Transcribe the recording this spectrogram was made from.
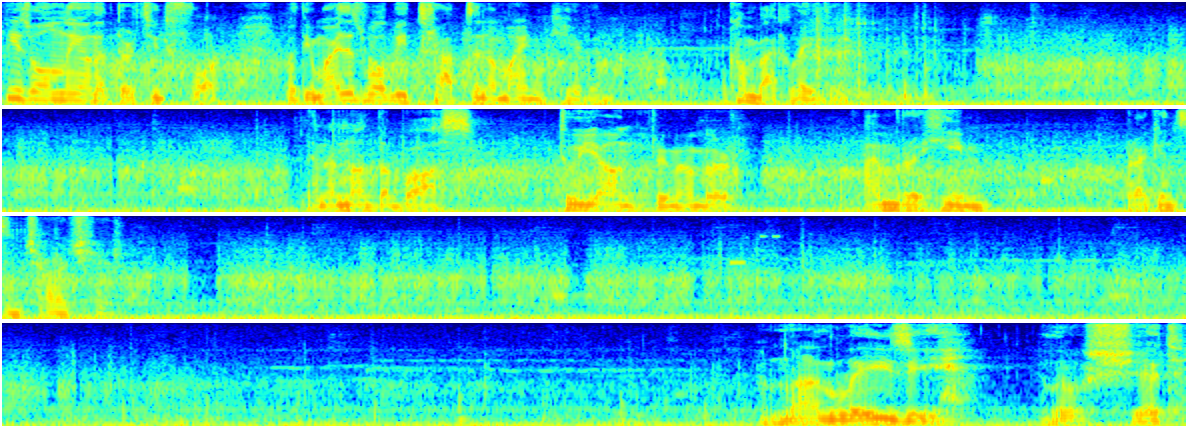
he's only on the 13th floor, but he might as well be trapped in a mine cave-in. Come back later. And I'm not the boss. Too young, remember? I'm Rahim. Brecken's in charge here. I'm not lazy, you little shit.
